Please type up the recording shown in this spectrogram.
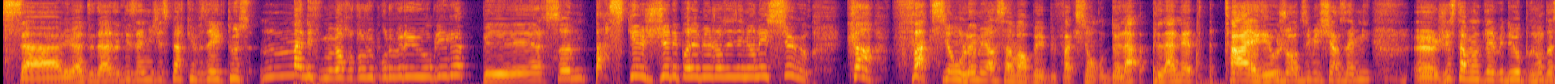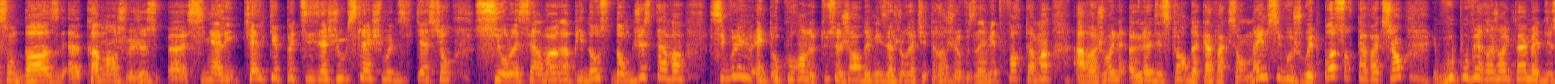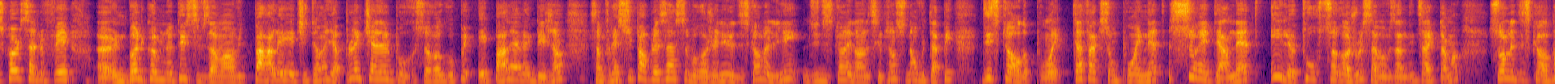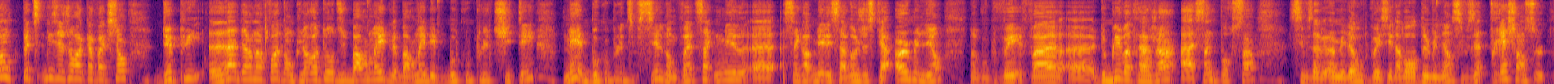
Salut à toutes et à tous les amis, j'espère que vous allez tous magnifiquement bien. Retrouve pour une vidéo oubliée de personne parce que je n'ai pas d'amis aujourd'hui les amis, on est sûr K-Faction, le meilleur serveur PvP faction de la planète Terre. Et aujourd'hui, mes chers amis, euh, juste avant que la vidéo présentation de base euh, commence, je vais juste euh, signaler quelques petits ajouts slash modifications sur le serveur Rapidos. Donc juste avant, si vous voulez être au courant de tout ce genre de mise à jour, etc., je vous invite fortement à rejoindre le Discord de K-Faction. Même si vous jouez pas sur K-Faction, vous pouvez rejoindre quand même le Discord, ça nous fait une bonne communauté si vous avez envie de parler, etc. Il y a plein de channels pour se regrouper et parler avec des gens. Ça me ferait super plaisir si vous rejoignez le Discord. Le lien du Discord est dans la description. Sinon, vous tapez discord.cafaction.net sur Internet et le tour sera joué. Ça va vous amener directement sur le Discord. Donc, petite mise à jour à Cafaction depuis la dernière fois. Donc, le retour du barmaid. Le barmaid est beaucoup plus cheaté, mais beaucoup plus difficile. Donc, 25 000, 50 000 et ça va jusqu'à 1 million. Donc, vous pouvez faire euh, doubler votre argent à 5%. Si vous avez 1 million, vous pouvez essayer d'avoir 2 millions si vous êtes très chanceux.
